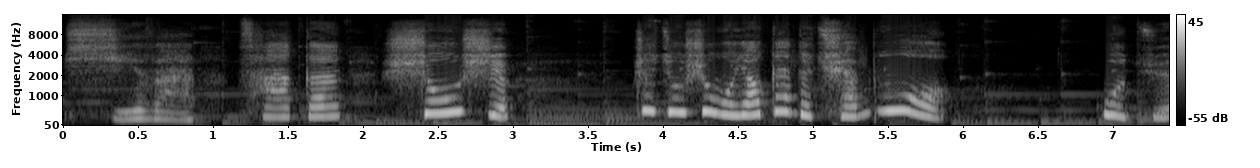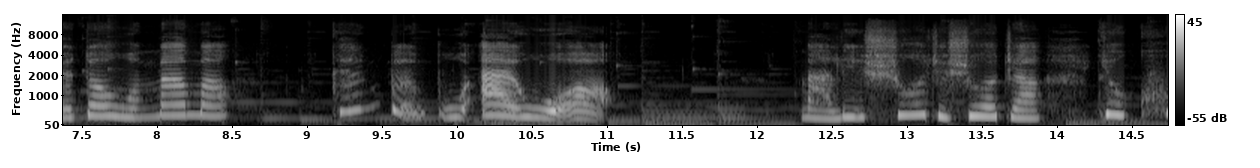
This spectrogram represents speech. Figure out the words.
洗碗、擦干、收拾，这就是我要干的全部。我觉得我妈妈根本不爱我。”玛丽说着说着，又哭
